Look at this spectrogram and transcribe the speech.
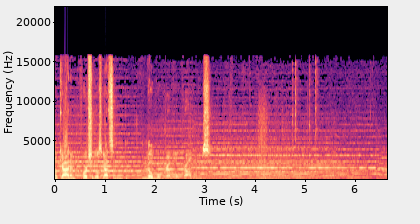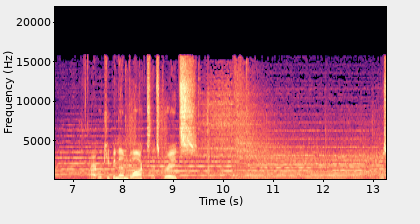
Oh god, and Portugal's got some noble rebel problems. Alright, we're keeping them blocked. That's great. There's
